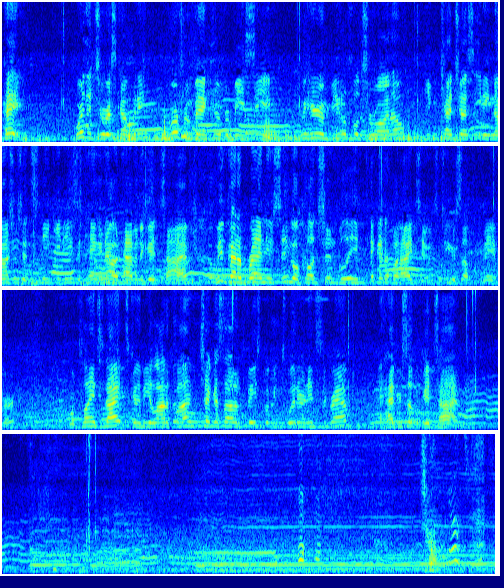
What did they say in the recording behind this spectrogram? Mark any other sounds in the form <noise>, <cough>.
Hey, we're the tourist company. We're from Vancouver, BC. We're here in beautiful Toronto. You can catch us eating nachos at Sneaky Dee's and hanging out and having a good time. We've got a brand new single called Shouldn't Believe. Pick it up on iTunes. Do yourself a favor. We're playing tonight. It's going to be a lot of fun. Check us out on Facebook and Twitter and Instagram and have yourself a good time. <laughs> What?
